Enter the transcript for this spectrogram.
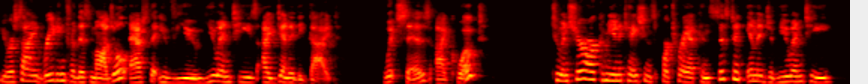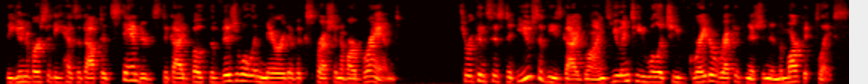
Your assigned reading for this module asks that you view UNT's Identity Guide, which says, I quote, to ensure our communications portray a consistent image of UNT, the university has adopted standards to guide both the visual and narrative expression of our brand, through consistent use of these guidelines, UNT will achieve greater recognition in the marketplace.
